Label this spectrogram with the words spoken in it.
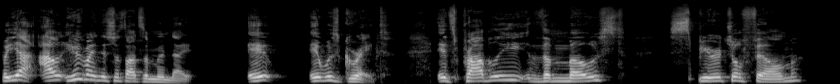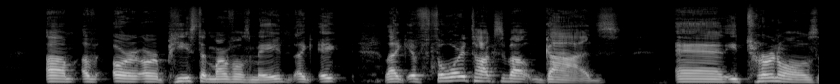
but yeah I'll, here's my initial thoughts on moon knight. It it was great. It's probably the most spiritual film um of or or piece that marvel's made like it like if thor talks about gods and eternals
